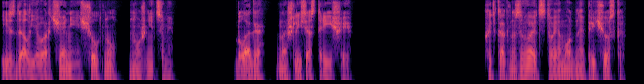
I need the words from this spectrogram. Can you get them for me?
Издал я ворчание и щелкнул ножницами. Благо, нашлись острейшие. «Хоть как называется твоя модная прическа?»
